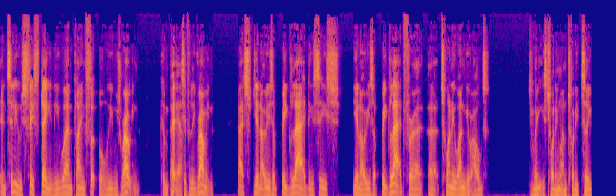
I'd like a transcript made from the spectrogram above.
until he was fifteen, he weren't playing football. He was rowing, competitively rowing. That's you know, he's a big lad. He's he's you know, he's a big lad for a, a 21 year old. I think he's 21, 22.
